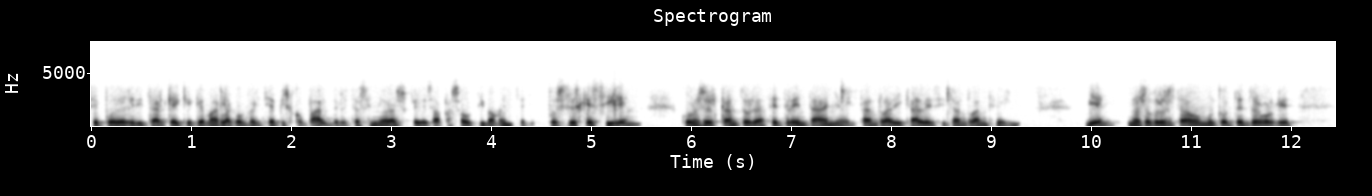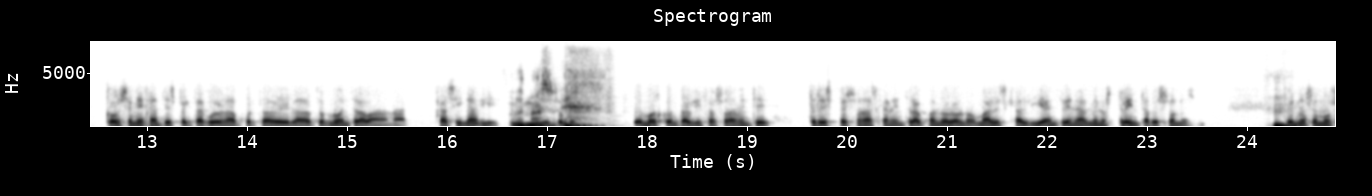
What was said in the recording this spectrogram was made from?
se puede gritar que hay que quemar la conferencia episcopal, pero estas señoras que les ha pasado últimamente, pues es que siguen con esos cantos de hace 30 años tan radicales y tan rancios. Bien, nosotros estábamos muy contentos porque con semejante espectáculo en la puerta del dator no entraba casi nadie. Además, hemos contabilizado solamente tres personas que han entrado cuando lo normal es que al día entren al menos 30 personas. Entonces nos hemos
